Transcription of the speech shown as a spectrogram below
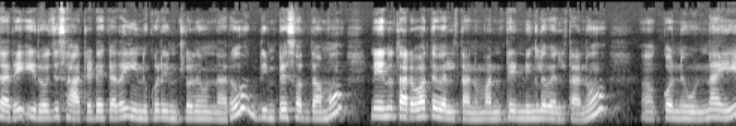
సరే ఈరోజు సాటర్డే కదా ఈయన కూడా ఇంట్లోనే ఉన్నారు దింపేసి వద్దాము. నేను తర్వాత వెళ్తాను మంత్ ఎండింగ్లో వెళ్తాను. కొన్ని ఉన్నాయి.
